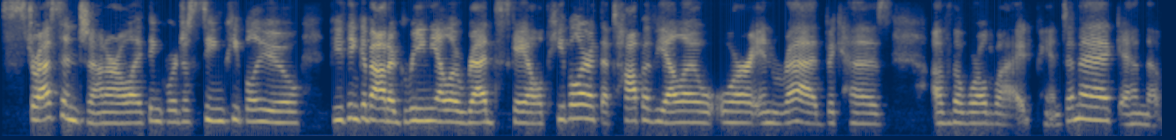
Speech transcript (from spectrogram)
stress in general i think we're just seeing people who if you think about a green yellow red scale people are at the top of yellow or in red because of the worldwide pandemic and the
